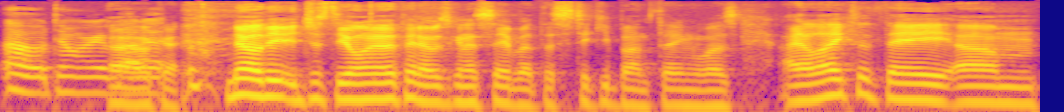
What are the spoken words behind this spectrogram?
Oh, don't worry Oh, about okay. it. No, the, just the only other thing I was gonna say about the sticky bun thing was I like that they um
